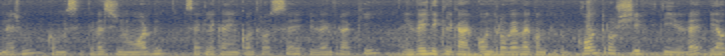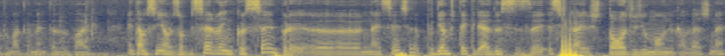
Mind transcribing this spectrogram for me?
mesmo, como se tivesse no Word, você clica em Ctrl C e vem para aqui. Em vez de clicar Ctrl V, vai Ctrl Shift e V e automaticamente ele vai. Então, senhores, observem que sempre, uh, na essência, podíamos ter criado esses, esses layers todos de uma única vez, né?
